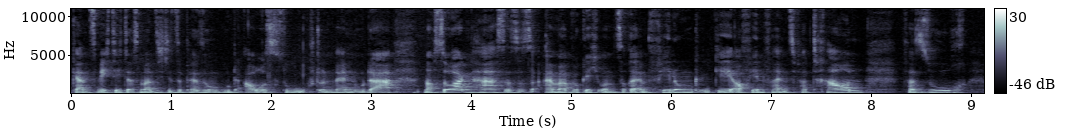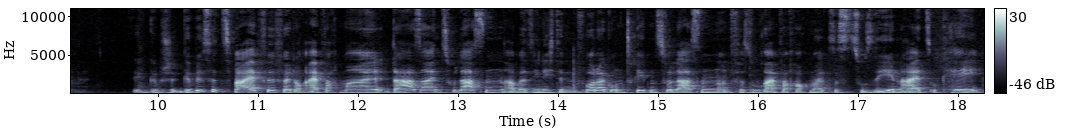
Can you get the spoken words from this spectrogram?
ganz wichtig, dass man sich diese Person gut aussucht. Und wenn du da noch Sorgen hast, ist es einmal wirklich unsere Empfehlung, geh auf jeden Fall ins Vertrauen, versuch gewisse Zweifel vielleicht auch einfach mal da sein zu lassen, aber sie nicht in den Vordergrund treten zu lassen und versuch einfach auch mal das zu sehen als, okay,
